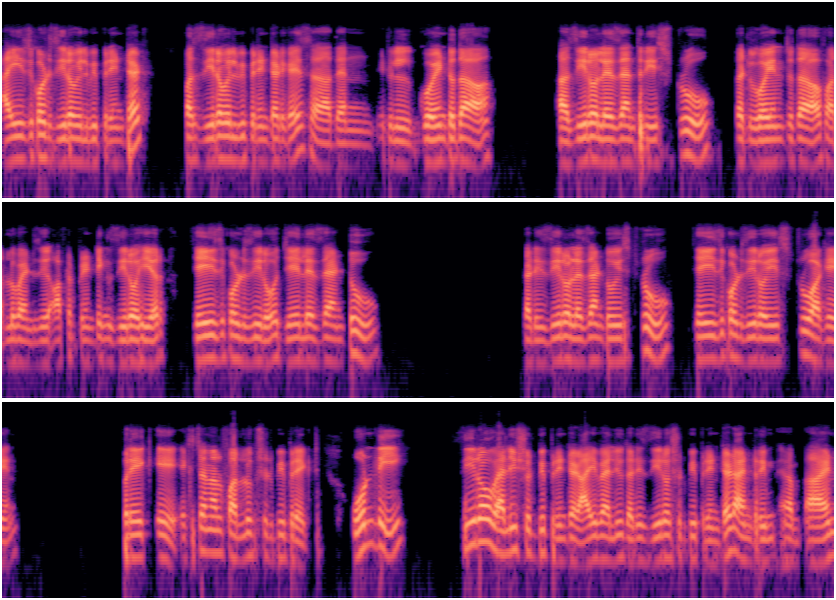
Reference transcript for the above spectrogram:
I is equal to 0 will be printed. First 0 will be printed guys. Uh, then it will go into the uh, 0 less than 3 is true. That will go into the for loop and after printing 0 here j is equal to 0 j less than 2 that is 0 less than 2 is true j is equal to 0 is true again break a external for loop should be breaked only 0 value should be printed i value that is 0 should be printed and uh, and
